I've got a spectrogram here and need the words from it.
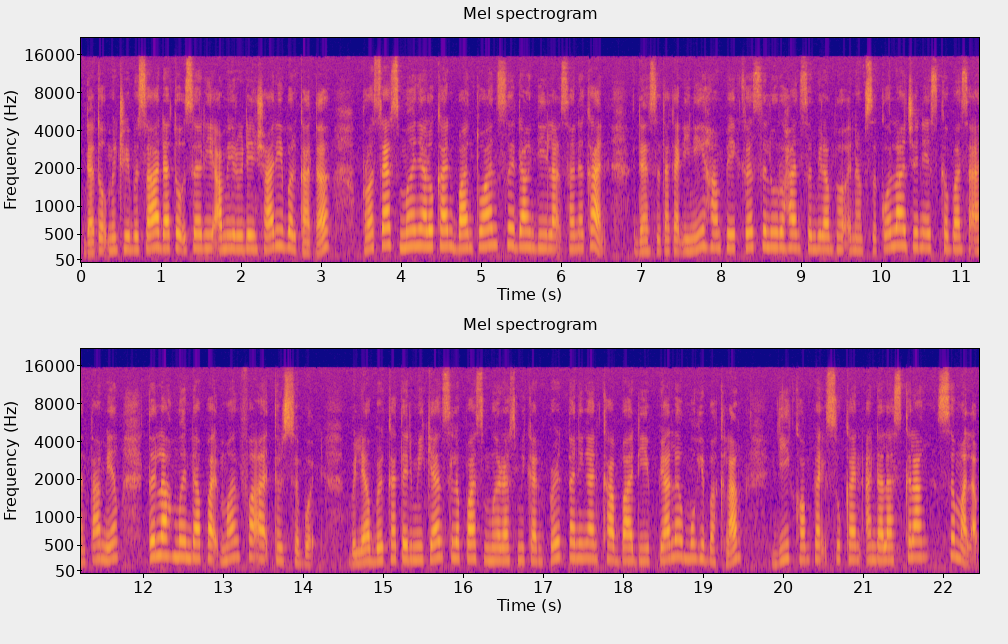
Datuk Menteri Besar Datuk Seri Amiruddin Syari berkata, proses menyalurkan bantuan sedang dilaksanakan dan setakat ini hampir keseluruhan 96 sekolah jenis kebangsaan Tamil telah mendapat manfaat tersebut. Beliau berkata demikian selepas merasmikan pertandingan kabadi Piala Muhibah Kelang di Kompleks Sukan Andalas Kelang semalam.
